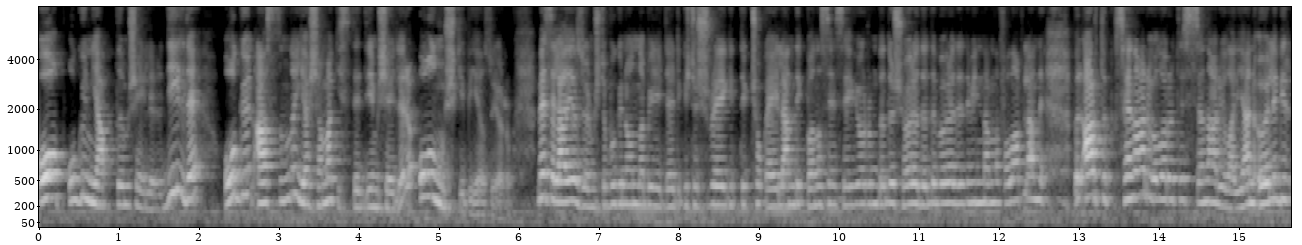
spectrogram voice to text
o o gün yaptığım şeyleri değil de o gün aslında yaşamak istediğim şeyleri olmuş gibi yazıyorum. Mesela yazıyorum işte bugün onunla birlikteydik işte şuraya gittik çok eğlendik bana seni seviyorum dedi şöyle dedi böyle dedi bilmem ne falan filan diye. Böyle artık senaryolar ötesi senaryolar yani öyle bir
